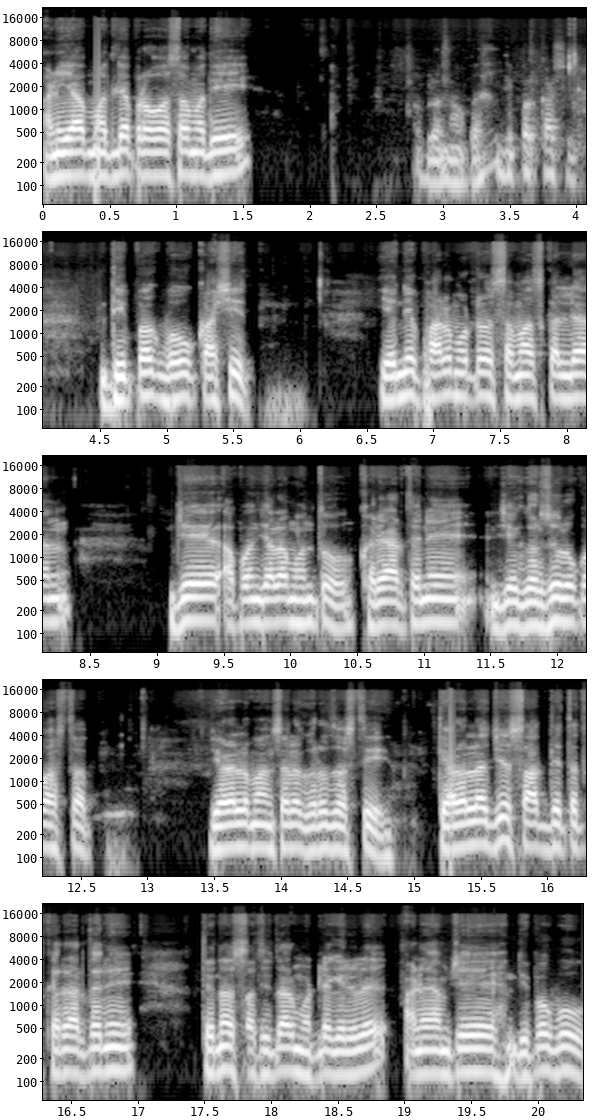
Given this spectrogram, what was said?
आणि या मधल्या प्रवासामध्ये आपलं नाव काय? दीपक काशी दीपक भाऊ काशीत यांनी फार मोठं समाज कल्याण जे आपण ज्याला म्हणतो खऱ्या अर्थाने जे गरजू लोक असतात ज्यावेळेला माणसाला गरज असते त्यावेळेला जे साथ देतात खऱ्या अर्थाने त्यांना साथीदार म्हटले गेलेले. आणि आमचे दीपक भाऊ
